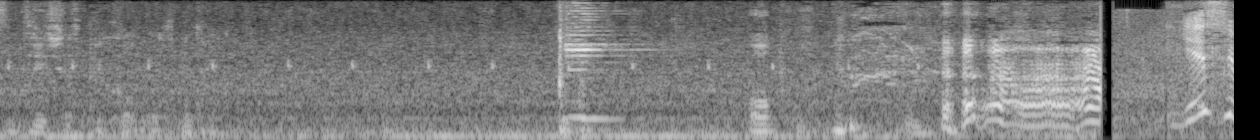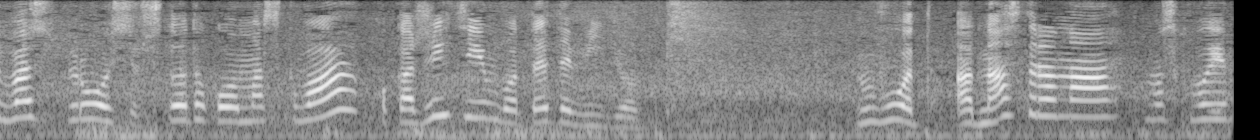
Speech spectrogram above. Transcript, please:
Смотри, сейчас прикол будет, смотри. Оп. Если вас спросят, что такое Москва, покажите им вот это видео. Ну вот, одна сторона Москвы,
